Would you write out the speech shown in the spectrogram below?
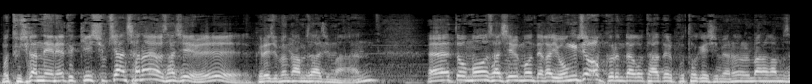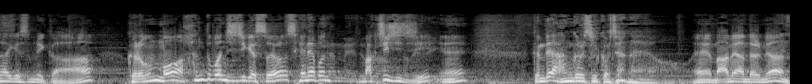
뭐 두 시간 내내 듣기 쉽지 않잖아요, 사실. 그래주면 감사하지만. 또뭐 사실 뭐 내가 용접 그런다고 다들 붙어 계시면 얼마나 감사하겠습니까? 그러면 뭐 한두 번 지지겠어요? 세네 번 막 지지지. 예? 근데 안 그러실 거잖아요. 예, 마음에 안 들면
